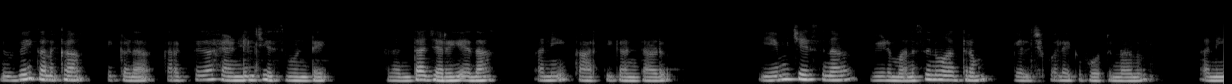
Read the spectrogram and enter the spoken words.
నువ్వే కనుక ఇక్కడ కరెక్ట్గా హ్యాండిల్ చేసి ఉంటే అదంతా జరిగేదా అని కార్తీక్ అంటాడు. ఏమి చేసినా వీడి మనసును మాత్రం గెలుచుకోలేకపోతున్నాను అని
